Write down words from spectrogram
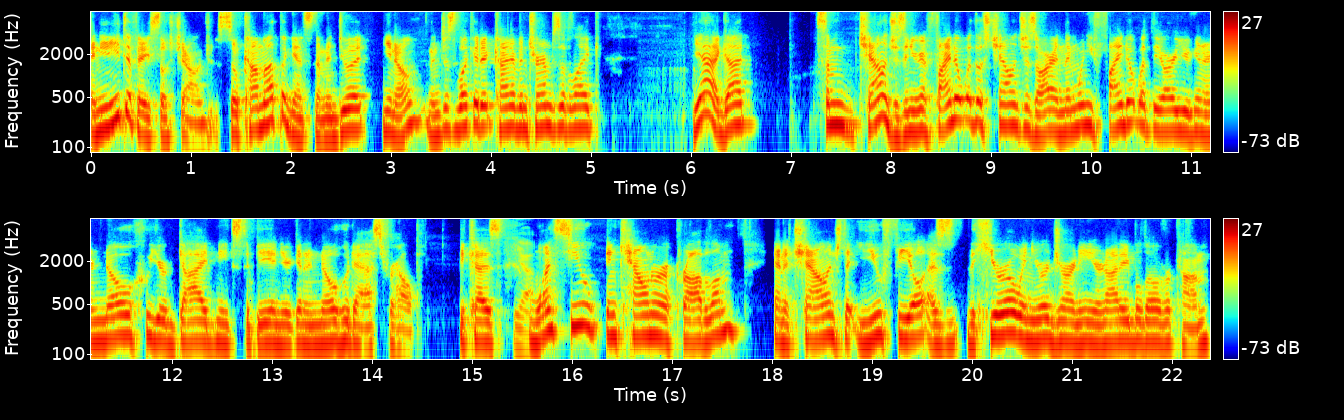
And you need to face those challenges. So come up against them and do it, you know, and just look at it kind of in terms of like, yeah, I got some challenges and you're going to find out what those challenges are and then when you find out what they are you're going to know who your guide needs to be and you're going to know who to ask for help because Yeah. once you encounter a problem and a challenge that you feel as the hero in your journey you're not able to overcome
